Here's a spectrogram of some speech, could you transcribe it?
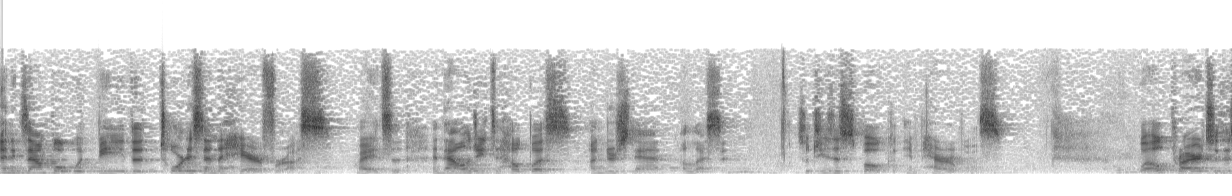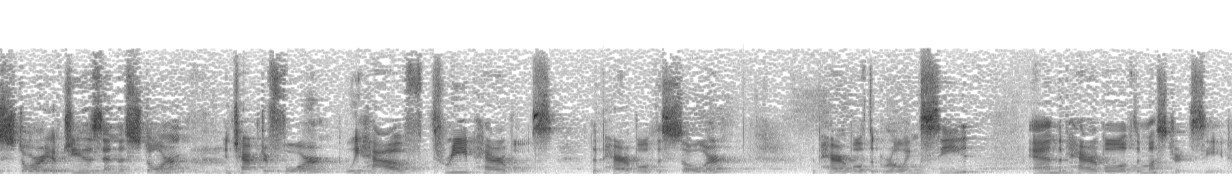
an example would be the tortoise and the hare for us. Right? It's an analogy to help us understand a lesson. So, Jesus spoke in parables. Well, prior to this story of Jesus and the storm, in chapter 4, we have three parables the parable of the sower, the parable of the growing seed, and the parable of the mustard seed,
